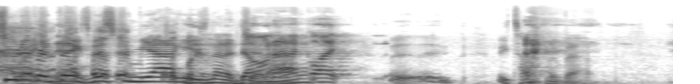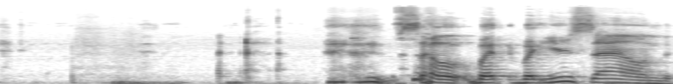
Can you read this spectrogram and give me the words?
two different things. Mr. Miyagi is not a Don't Jedi. act like what are you talking about? so but but you sound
